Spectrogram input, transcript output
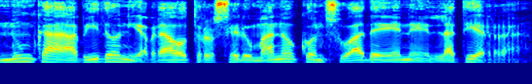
Nunca ha habido ni habrá otro ser humano con su ADN en la Tierra.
